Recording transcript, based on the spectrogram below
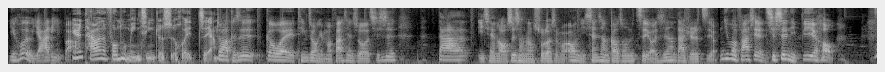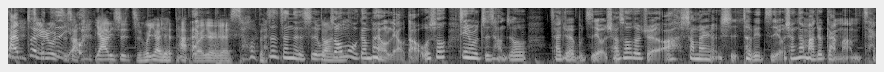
也会有压力吧？因为台湾的风土民情就是会这样。对啊，可是各位听众有没有发现说，其实大家以前老师常常说了什么？哦，你升上高中是自由，你升上大学是自由。你有没有发现，其实你毕业后 才进入职场，压力是只会越来越大，不会越来越小的。这真的是，我周末跟朋友聊到，我说进入职场之后。才觉得不自由。小时候都觉得啊，上班人士特别自由，想干嘛就干嘛，才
